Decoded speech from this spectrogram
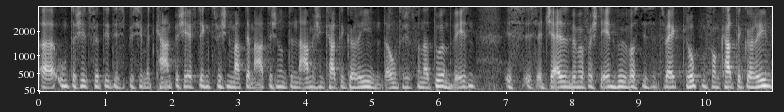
äh, Unterschied für die, die sich ein bisschen mit Kant beschäftigen, zwischen mathematischen und dynamischen Kategorien. Der Unterschied von Natur und Wesen ist, ist entscheidend, wenn man verstehen will, was diese zwei Gruppen von Kategorien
